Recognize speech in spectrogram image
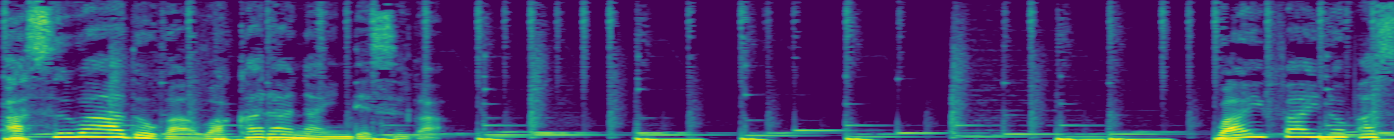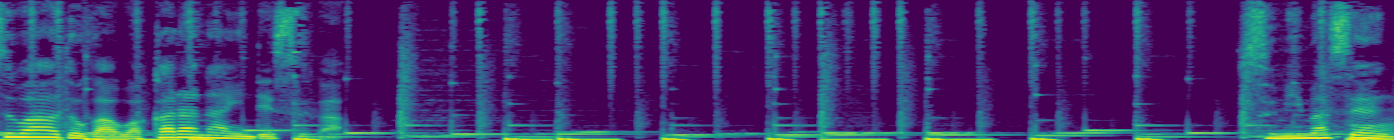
パスワードがわからないんですが Wi-Fi のパスワードがわからないんですがすみません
